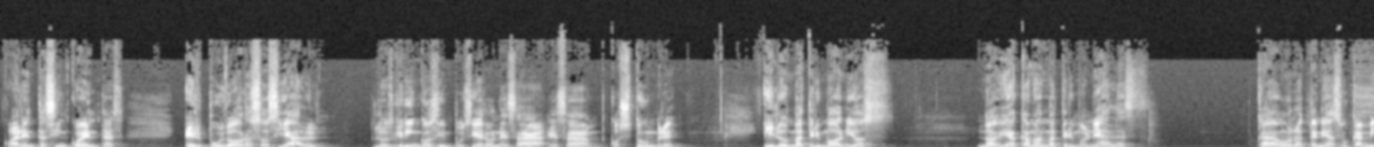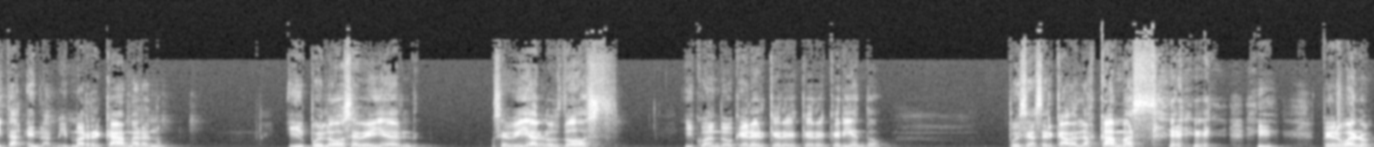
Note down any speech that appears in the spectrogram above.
40, 50, el pudor social, los gringos impusieron esa, esa costumbre y los matrimonios, no había camas matrimoniales. Cada uno tenía su camita en la misma recámara, ¿no? Y pues luego se veían se veían los dos y cuando querer, querer, querer, queriendo, pues se acercaban las camas. pero bueno,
